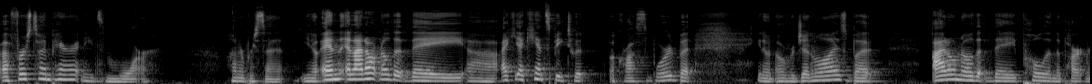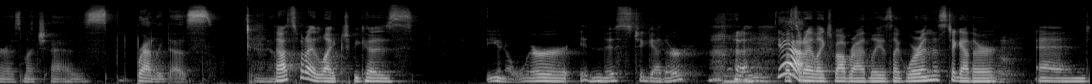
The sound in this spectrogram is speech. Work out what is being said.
A first time parent needs more. Hundred percent, you know, and and I don't know that they. Uh, I, I can't speak to it across the board, but you know, and overgeneralize. But I don't know that they pull in the partner as much as Bradley does. You know? That's what I liked because, you know, we're in this together. Mm-hmm. That's Yeah. what I liked about Bradley. Is like we're in this together, and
